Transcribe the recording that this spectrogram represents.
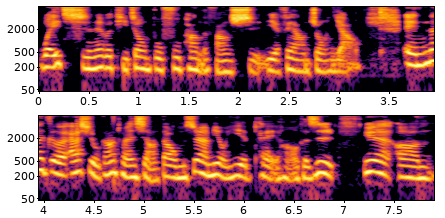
维持那个体重不复胖的方式也非常重要。哎，那个阿旭我刚刚突然想到，我们虽然没有夜配哈，可是因为嗯。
